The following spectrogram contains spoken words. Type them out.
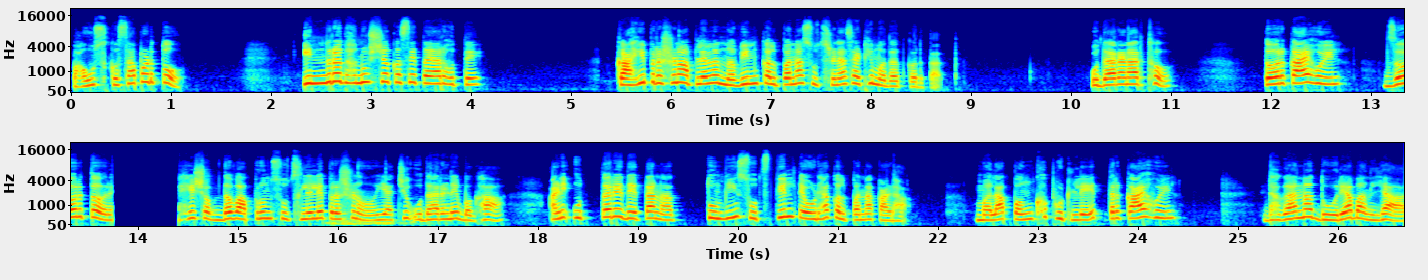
पाऊस कसा पडतो? इंद्रधनुष्य कसे तयार होते? काही प्रश्न आपल्याला नवीन कल्पना सुचण्यासाठी मदत करतात. उदाहरणार्थ तर काय होईल? जर तर हे शब्द वापरून सुचलेले प्रश्न याची उदाहरणे बघा आणि उत्तरे देताना तुम्ही सुचतील तेवढ्या कल्पना काढा. मला पंख फुटले तर काय होईल? ढगांना दोऱ्या बांधल्या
